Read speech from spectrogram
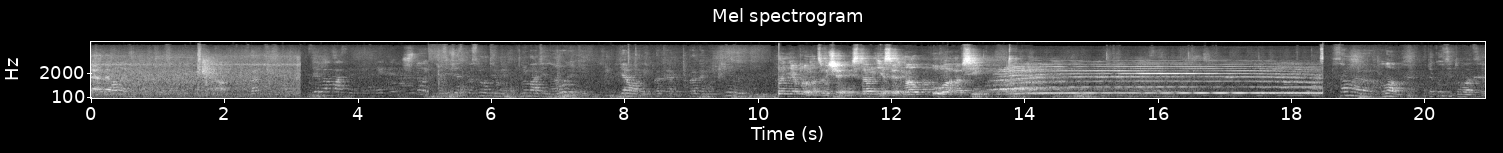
Да, да. Мы сейчас посмотрим внимательно ролики, я вам их прока- прокомментирую. Повідомлення про надзвичайний стан є сигнал Увага всім! Самое главное в такой ситуации,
